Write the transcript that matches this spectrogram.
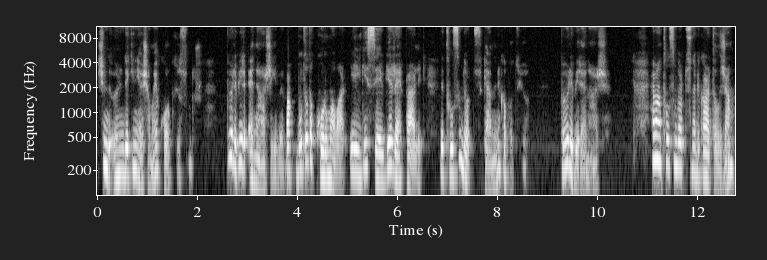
şimdi önündekini yaşamaya korkuyorsundur. Böyle bir enerji gibi. Bak burada da koruma var. İlgi, sevgi, rehberlik ve tılsım dörtlüsü kendini kapatıyor. Böyle bir enerji. Hemen tılsım dörtlüsüne bir kart alacağım.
